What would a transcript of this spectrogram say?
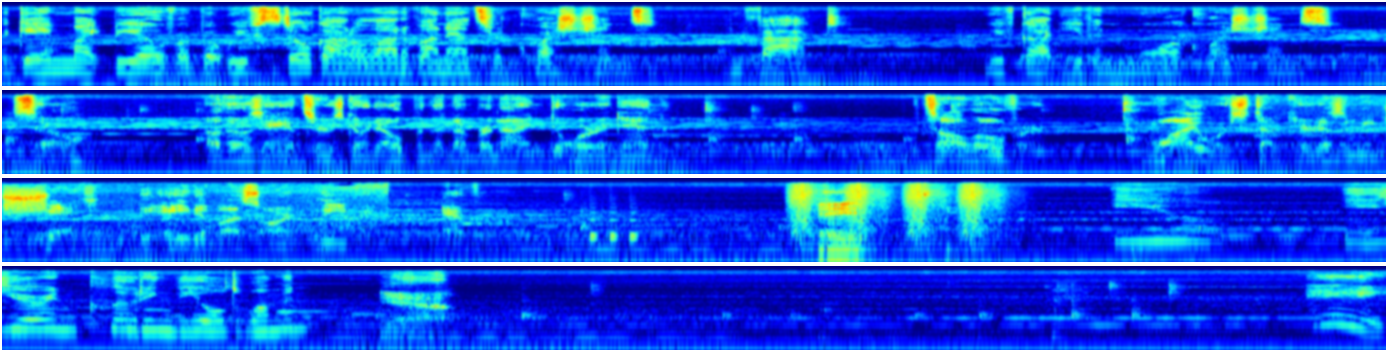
The game might be over, but we've still got a lot of unanswered questions. In fact, we've got even more questions. So, are those answers going to open the number nine door again? It's all over. Why we're stuck here doesn't mean shit. The eight of us aren't leaving. Ever. Eight. You. You're including the old woman? Yeah. Hey,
